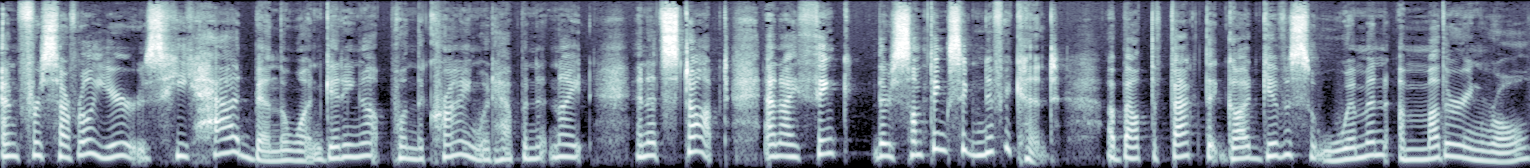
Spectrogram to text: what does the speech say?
And for several years, he had been the one getting up when the crying would happen at night, and it stopped. And I think there's something significant about the fact that God gives women a mothering role,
